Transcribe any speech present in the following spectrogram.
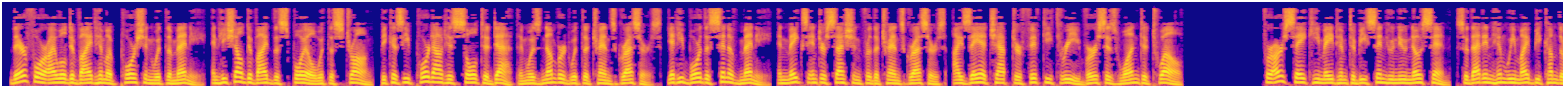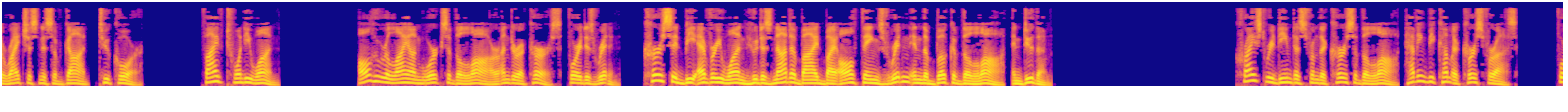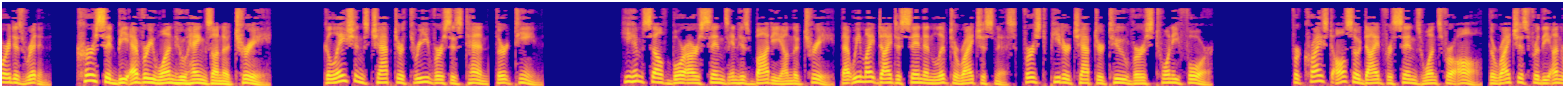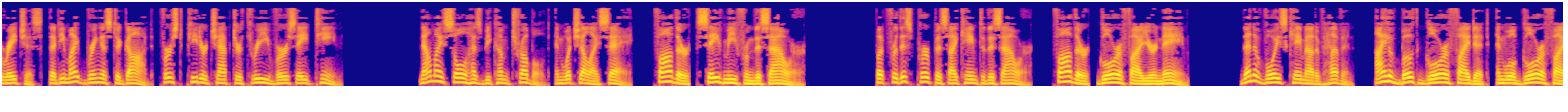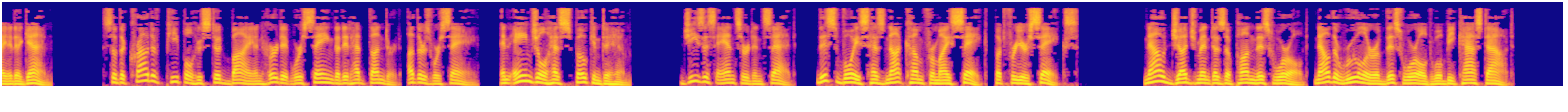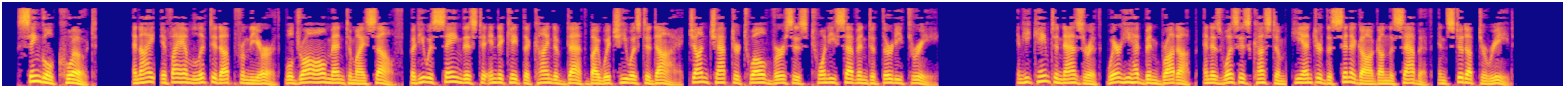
Therefore I will divide him a portion with the many, and he shall divide the spoil with the strong, because he poured out his soul to death and was numbered with the transgressors, yet he bore the sin of many, and makes intercession for the transgressors. Isaiah chapter 53 verses 1 to 12. For our sake he made him to be sin who knew no sin, so that in him we might become the righteousness of God. 2 Cor. 521. All who rely on works of the law are under a curse, for it is written, Cursed be every one who does not abide by all things written in the book of the law, and do them. Christ redeemed us from the curse of the law, having become a curse for us. For it is written, Cursed be every one who hangs on a tree. Galatians chapter 3 verses 10, 13. He himself bore our sins in his body on the tree, that we might die to sin and live to righteousness. 1 Peter chapter 2 verse 24. For Christ also died for sins once for all, the righteous for the unrighteous, that he might bring us to God. 1 Peter chapter 3 verse 18. Now my soul has become troubled, and what shall I say? Father, save me from this hour. But for this purpose I came to this hour. Father, glorify your name. Then a voice came out of heaven. I have both glorified it, and will glorify it again. So the crowd of people who stood by and heard it were saying that it had thundered, others were saying, An angel has spoken to him. Jesus answered and said, This voice has not come for my sake, but for your sakes. Now judgment is upon this world, now the ruler of this world will be cast out. Single quote. And I, if I am lifted up from the earth, will draw all men to myself. But he was saying this to indicate the kind of death by which he was to die. John chapter 12 verses 27 to 33. And he came to Nazareth, where he had been brought up, and as was his custom, he entered the synagogue on the Sabbath, and stood up to read.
